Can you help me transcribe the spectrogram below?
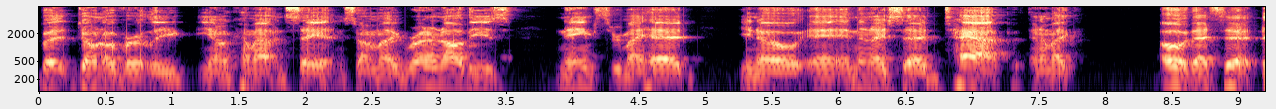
but don't overtly, you know, come out and say it. And so I'm like running all these names through my head, you know, and, and then I said tap, and I'm like, oh, that's it,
